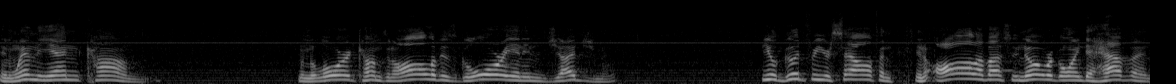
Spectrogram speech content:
And when the end comes, when the Lord comes in all of his glory and in judgment, feel good for yourself and, and all of us who know we're going to heaven.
